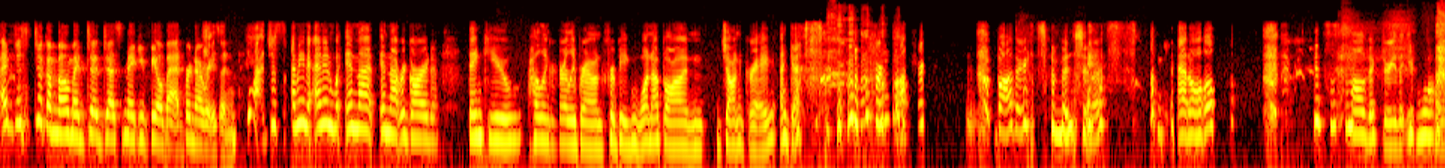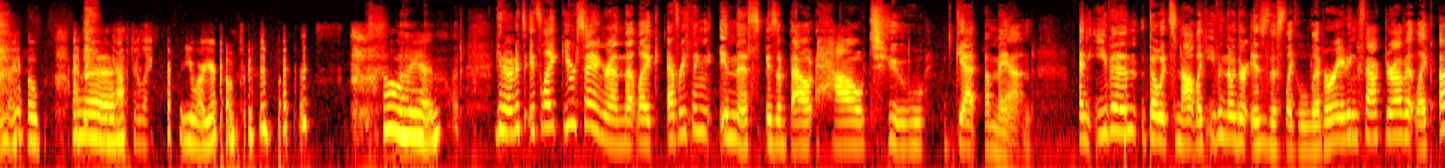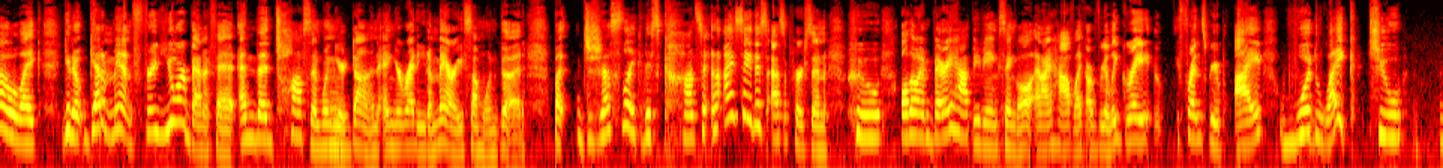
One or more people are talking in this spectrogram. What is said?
I just took a moment to just make you feel bad for no reason. yeah just i mean and in in that in that regard thank you helen gurley brown for being one up on john gray i guess for bothering, bothering to mention us at all. It's a small victory that you won i hope. I hope in the Uh. afterlife you are you're comforted by this. Oh man. You know, and it's it's like you were saying, Wren, that like everything in this is about how to get a man. And even though it's not like even though there is this like liberating factor of it, like, oh, like, you know, get a man for your benefit and then toss him when mm. you're done and you're ready to marry someone good. But just like this constant and I say this as a person who, although I'm very happy being single and I have like a really great friends group, I would like to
